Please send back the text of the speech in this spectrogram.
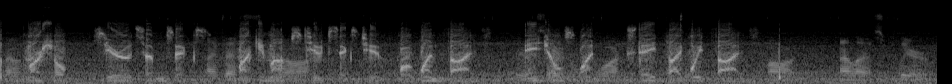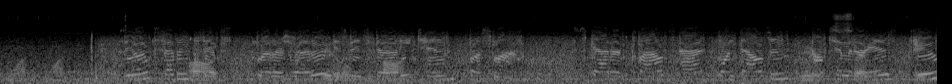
Come down. Marshall 076. IFF, Marking Mom's uh, 262 or 15. Angels 1. State 5.5. On. LS, clear. 1, 1. 076, letters weather is visibility on. 10 plus mile. Scattered clouds at 1000, altimeter seven, is eight.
